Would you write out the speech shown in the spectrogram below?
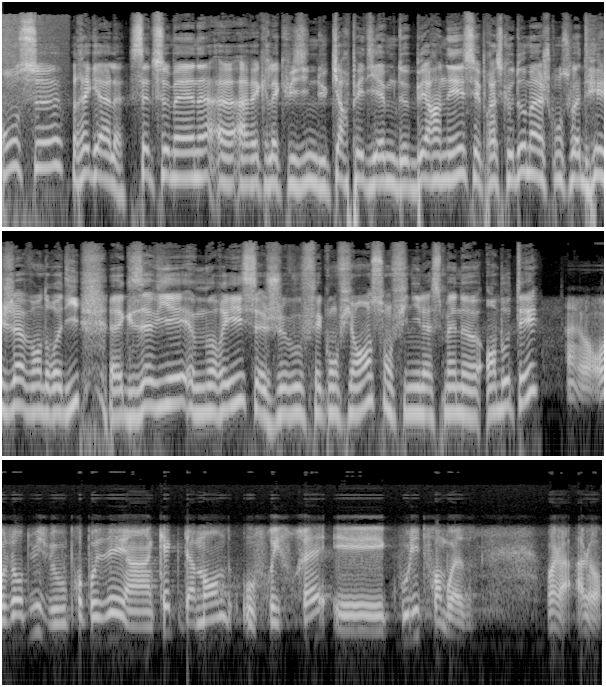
On se régale cette semaine euh, avec la cuisine du Carpe Diem de Bernay. C'est presque dommage qu'on soit déjà vendredi. Euh, Xavier Maurice, je vous fais confiance. On finit la semaine en beauté. Aujourd'hui, je vais vous proposer un cake d'amande aux fruits frais et coulis de framboise. Voilà, alors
